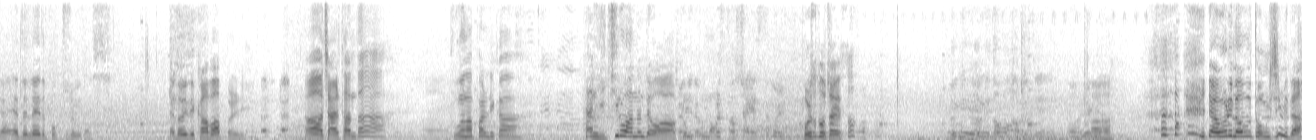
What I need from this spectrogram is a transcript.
야, 애들레이드 폭주족이다. 씨. 야, 너희들 가봐 빨리. 아, 잘 탄다. 부건아 빨리 가. 한 2km 왔는데 와. 그럼 금방. 벌써 도착했어 거의. 벌써 도착했어? 여기 여기 넘어가면 이제. 아. 야, 우리 너무 동심이다.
